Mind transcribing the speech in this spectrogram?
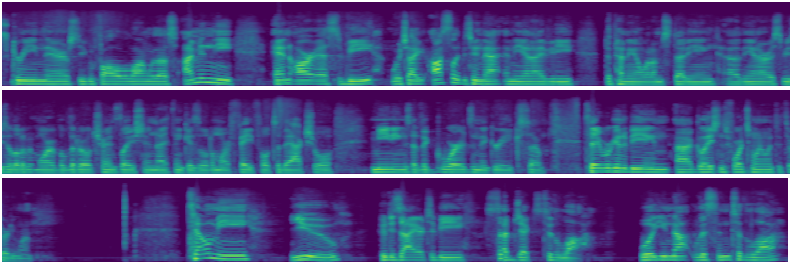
screen there so you can follow along with us. I'm in the NRSV, which I oscillate between that and the NIV, depending on what I'm studying. Uh, the NRSV is a little bit more of a literal translation, I think is a little more faithful to the actual meanings of the words in the Greek. So today we're going to be in uh, Galatians 4 21 through 31. Tell me, you who desire to be subject to the law, will you not listen to the law?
